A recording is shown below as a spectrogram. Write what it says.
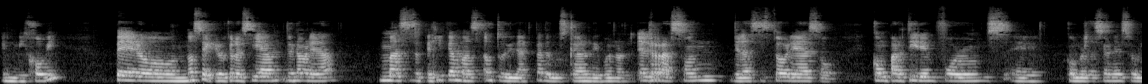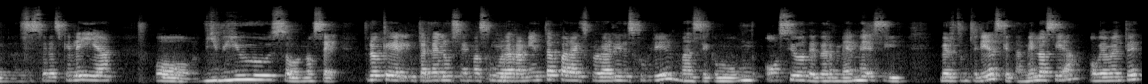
en mi hobby, pero no sé, creo que lo hacía de una manera más estratégica, más autodidacta, de buscar, de, bueno, el razón de las historias o compartir en forums eh, conversaciones sobre las historias que leía o reviews o no sé. Creo que el internet lo usé más como una herramienta para explorar y descubrir, más que como un ocio de ver memes y ver tonterías, que también lo hacía, obviamente,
